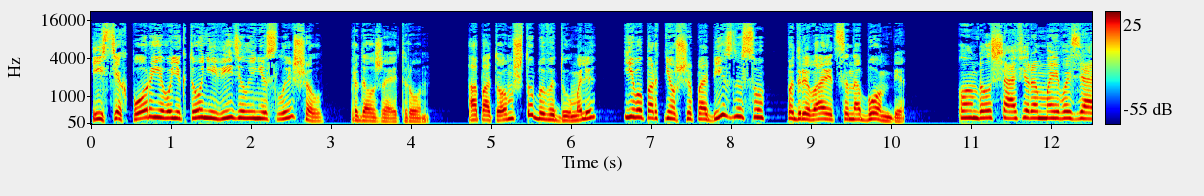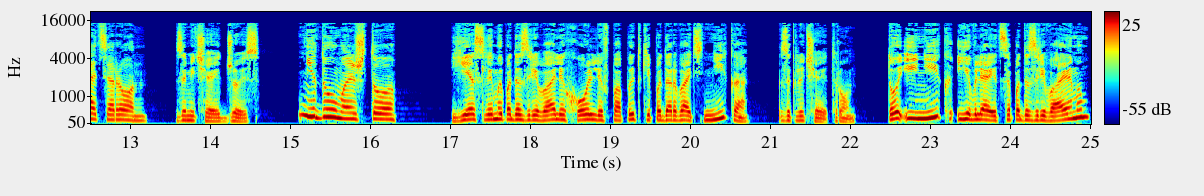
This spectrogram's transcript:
«И с тех пор его никто не видел и не слышал», — продолжает Рон. «А потом, что бы вы думали?» Его партнерша по бизнесу подрывается на бомбе. «Он был шафером моего зятя, Рон», — замечает Джойс. «Не думаю, что...» «Если мы подозревали Холли в попытке подорвать Ника», — заключает Рон, «то и Ник является подозреваемым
